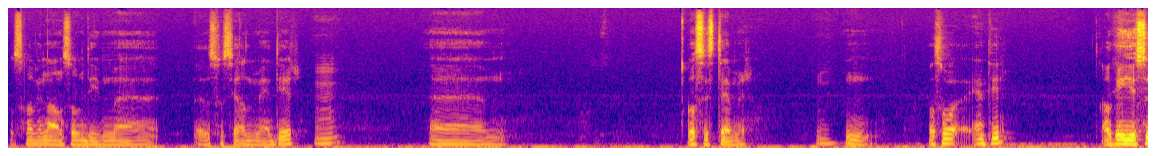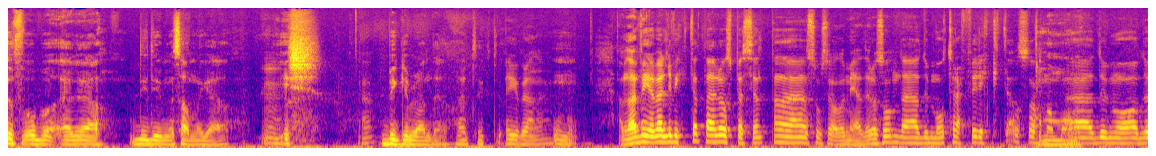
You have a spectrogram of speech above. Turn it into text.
og så har vi en annen som driver med uh, sosiale medier. Mm. Uh, og systemer. Mm. Mm. Og så en til. Ok, Yusuf og ja, de driver med samme greia. Mm. Ish. Ja. Bygger brand. Helt riktig. Begge ja. Mm. Ja, men det er veldig viktig at det er, og spesielt med sosiale medier og sånn. Du må treffe riktig. altså. Man må. Eh, Du må, du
